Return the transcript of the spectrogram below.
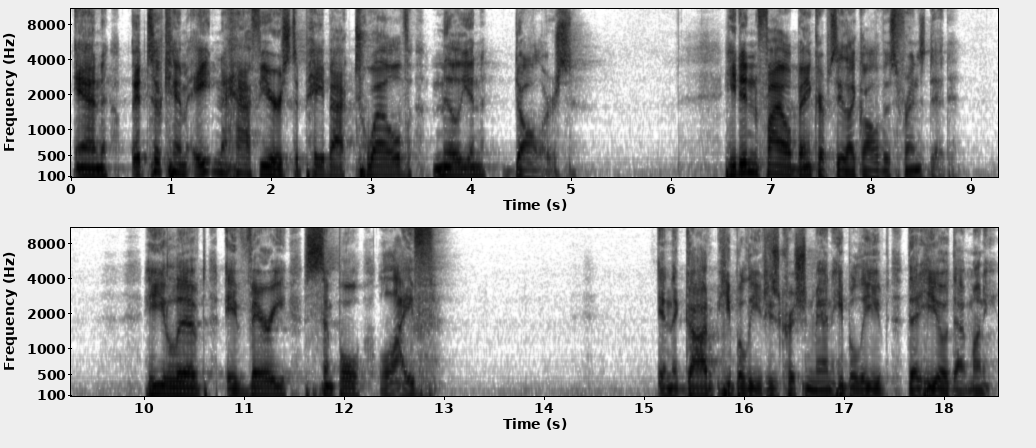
And it took him eight and a half years to pay back $12 million. He didn't file bankruptcy like all of his friends did. He lived a very simple life. And that God, he believed, he's a Christian man, he believed that he owed that money.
